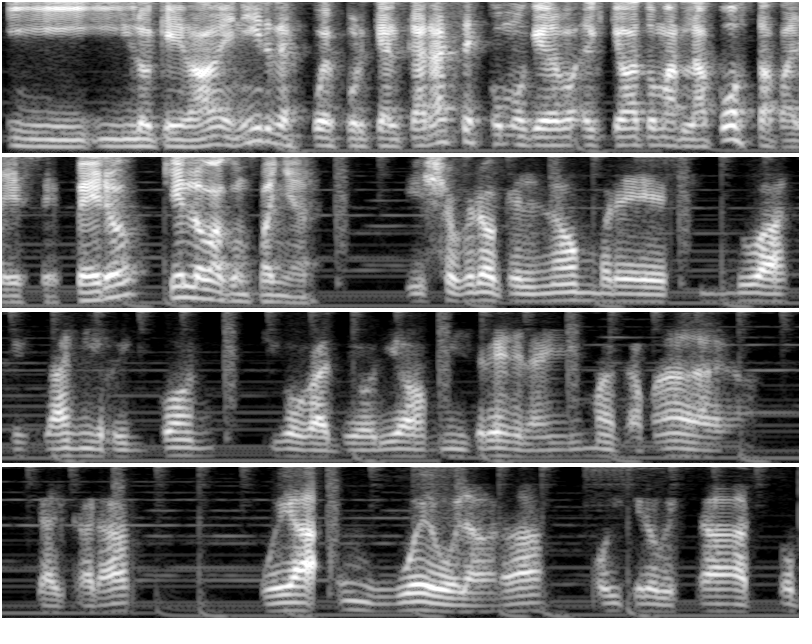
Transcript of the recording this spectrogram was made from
y, lo que va a venir después? Porque Alcaraz es como que el que va a tomar la posta, parece. Pero, ¿quién lo va a acompañar? Y yo creo que el nombre, sin duda, es Dani Rincón, chico categoría 2003 de la misma camada que Alcaraz. Juega un huevo, la verdad. Hoy creo que está top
